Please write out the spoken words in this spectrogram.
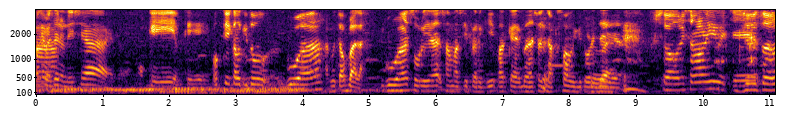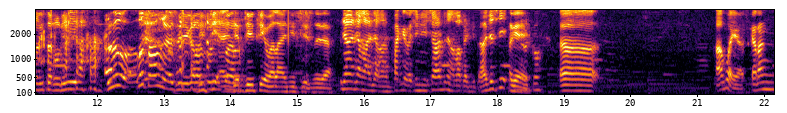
pakai bahasa Indonesia gitu. Oke oke. Oke kalau gitu gua Aku coba lah gua Surya sama si Vergi pakai bahasa Jaksel gitu aja ya. So literally which is Just literally. Lu lu tau gak sih kalau Jijik tulisan- anjir jijik malah jijik sudah Jangan jangan jangan. Pakai bahasa Indonesia tapi jangan kayak gitu aja sih Oke. menurutku. eh Apa ya? Sekarang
